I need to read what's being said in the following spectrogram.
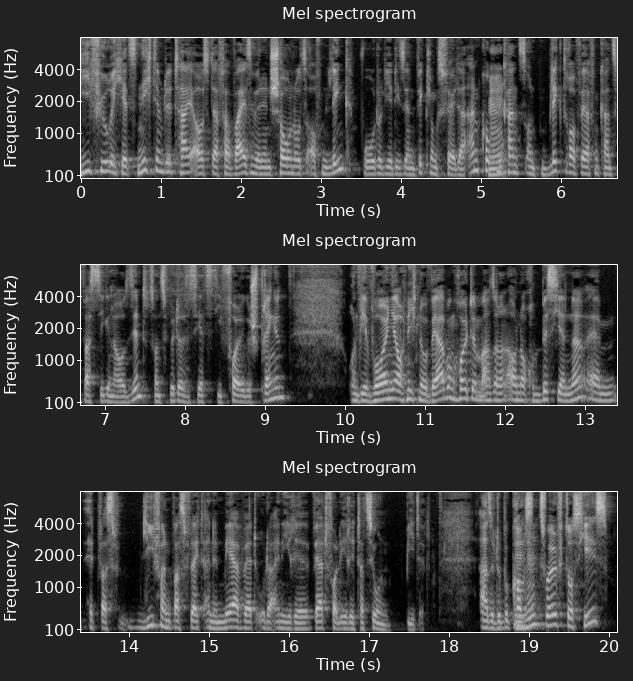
Die führe ich jetzt nicht im Detail aus. Da verweisen wir in den Show Notes auf einen Link, wo du dir diese Entwicklungsfelder angucken mhm. kannst und einen Blick drauf werfen kannst, was sie genau sind. Sonst würde das jetzt die Folge sprengen. Und wir wollen ja auch nicht nur Werbung heute machen, sondern auch noch ein bisschen ne, ähm, etwas liefern, was vielleicht einen Mehrwert oder eine wertvolle Irritation bietet. Also du bekommst mhm. zwölf Dossiers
